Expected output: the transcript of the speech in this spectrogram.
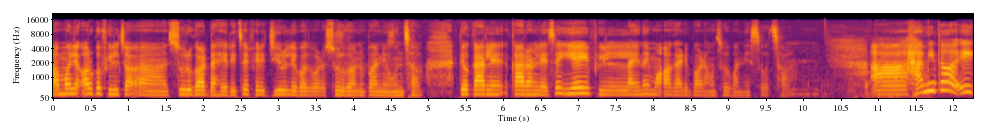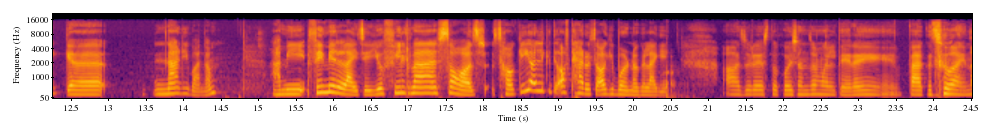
अब मैले अर्को फिल्ड सुरु गर्दाखेरि चाहिँ फेरि जिरो लेभलबाट सुरु गर्नुपर्ने हुन्छ। त्यो कारणले कारणले चाहिँ यही फिल्डलाई नै म अगाडि बढाउँछु भन्ने सोच छ। हामी त एक नारी भनौँ। हामी फिमेललाई चाहिँ यो फिल्डमा सहज छ कि अलिकति अप्ठ्यारो छ अघि बढ्नको लागि? हजुर यस्तो क्वेसन चाहिँ मैले धेरै पाएको छु होइन।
